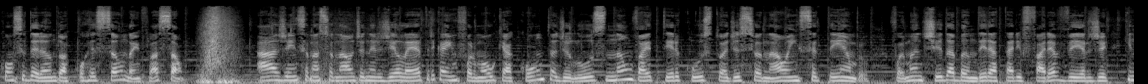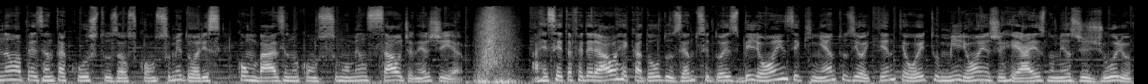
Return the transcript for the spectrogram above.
considerando a correção da inflação. A Agência Nacional de Energia Elétrica informou que a conta de luz não vai ter custo adicional em setembro. Foi mantida a bandeira tarifária verde, que não apresenta custos aos consumidores com base no consumo mensal de energia. A Receita Federal arrecadou 202 bilhões e 588 milhões de reais no mês de julho.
